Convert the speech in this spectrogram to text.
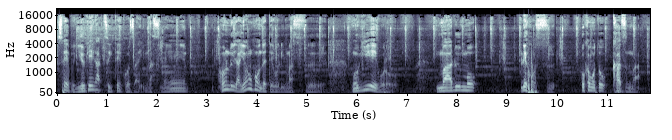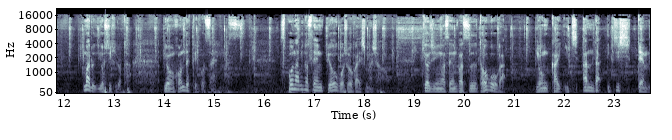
西武湯気がついてございますね。本塁打4本出ております。茂木英五郎、丸もレホス、岡本和真、丸義弘と4本出てございます。スポナビの選評をご紹介しましょう。巨人は先発、東郷が4回1安打1失点。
